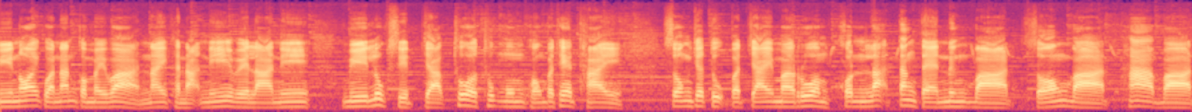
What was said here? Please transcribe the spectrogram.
มีน้อยกว่านั้นก็ไม่ว่า ในขณะนี้เวลานี้ มีลูกศิษย์จากทั่วทุกมุมของประเทศไทย ทรงจตุปัจจัยมาร่วมคนละตั้งแต่ 1 บาท 2 บาท 5 บาท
